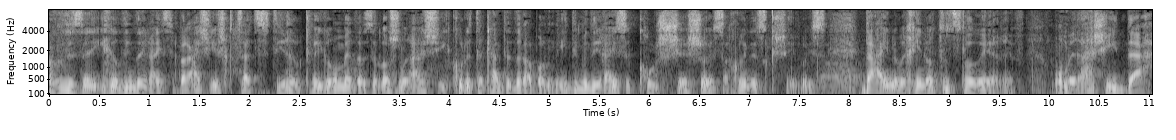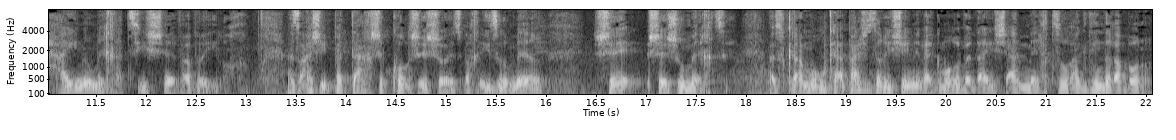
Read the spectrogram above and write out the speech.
וזה עיקר דין די רייס. ברש"י יש קצת סתירה, קוויגר עומד על זה, לא של רש"י, כולי תקנתא דרבוני, די רייס כל ששויס אחרינס קשירויס, דהיינו מכינות אצלו לערב, אומר רש"י, דהיינו מחצי שבע ואילוך. אז רש"י פתח שכל ששויס, ואחרי זה אומר, ששש הוא מחצה. אז כאמור, פשט הראשני והגמור ודאי שהמחצה הוא רק דין דרבנון.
